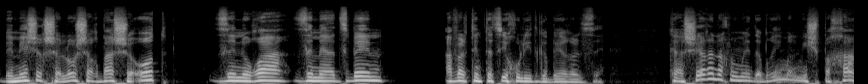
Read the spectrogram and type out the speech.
במשך שלוש-ארבע שעות, זה נורא, זה מעצבן, אבל אתם תצליחו להתגבר על זה. כאשר אנחנו מדברים על משפחה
